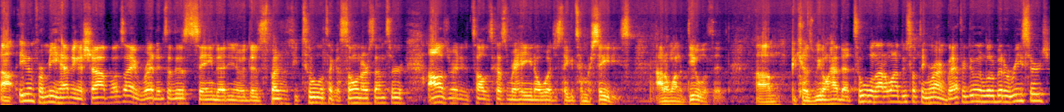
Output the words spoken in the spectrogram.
uh, even for me having a shop, once I read into this saying that you know there's a specialty tool, it's like a sonar sensor, I was ready to tell this customer, hey, you know what, just take it to Mercedes. I don't want to deal with it. Um, because we don't have that tool and I don't want to do something wrong. But after doing a little bit of research,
